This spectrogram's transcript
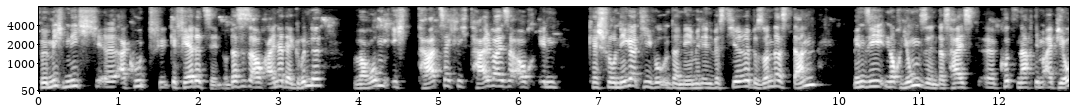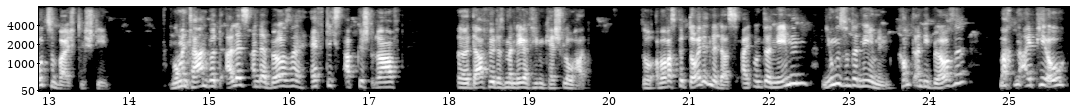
für mich nicht äh, akut gefährdet sind. Und das ist auch einer der Gründe, warum ich tatsächlich teilweise auch in Cashflow-negative Unternehmen investiere, besonders dann, wenn sie noch jung sind, das heißt äh, kurz nach dem IPO zum Beispiel stehen. Momentan wird alles an der Börse heftigst abgestraft äh, dafür, dass man negativen Cashflow hat. So, aber was bedeutet denn das? Ein Unternehmen, ein junges Unternehmen kommt an die Börse, macht ein IPO,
